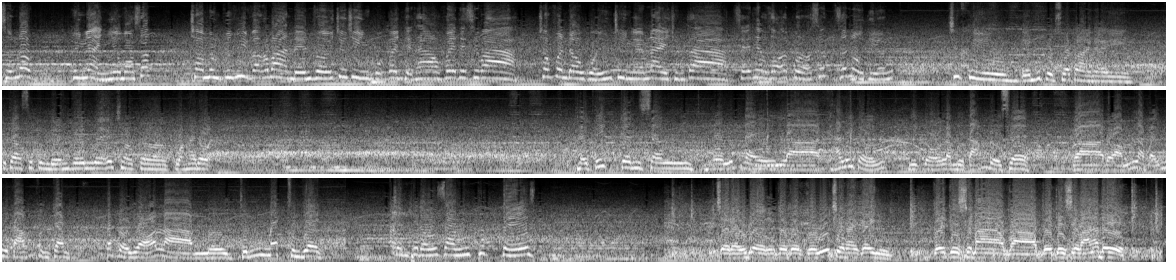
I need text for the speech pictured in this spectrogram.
sống động, hình ảnh nhiều màu sắc. Chào mừng quý vị và các bạn đến với chương trình của kênh thể thao VTC3. Trong phần đầu của chương trình ngày hôm nay chúng ta sẽ theo dõi cuộc đọ sức rất nổi tiếng. Trước khi đến với cuộc so tài này, chúng ta sẽ cùng đến với lễ chào cờ của hai đội. Thời tiết trên sân vào lúc này là khá lý tưởng, nhiệt độ là 18 độ C và độ ẩm là 78%, tốc độ gió là 19 m trên giây. Trận thi đấu giao hữu quốc tế trận đấu đường từ từ cứu trên hai kênh VTC3 và VTC3 HD.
